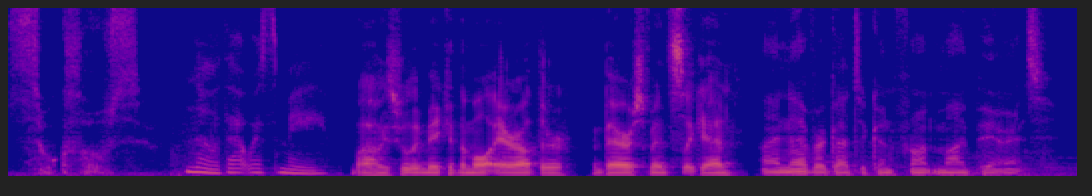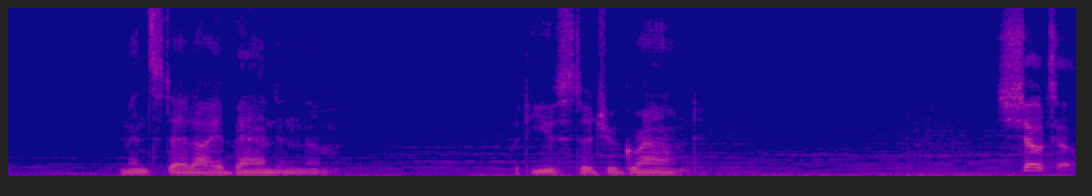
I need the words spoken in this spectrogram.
So close. No, that was me. Wow, he's really making them all air out their embarrassments again. I never got to confront my parents. Instead, I abandoned them. But you stood your ground. Shoto,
